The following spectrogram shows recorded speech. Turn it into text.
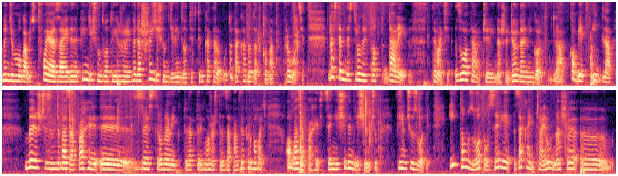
będzie mogła być Twoja za jedyne 50 zł, jeżeli wydasz 69 zł w tym katalogu. To taka dodatkowa promocja. Następne strony to dalej w temacie złota, czyli nasze Jordani Gold dla kobiet i dla mężczyzn. Dwa zapachy y, ze stronami, na których możesz ten zapach wypróbować. Oba zapachy w cenie 75 zł. I tą złotą serię zakańczają nasze y,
